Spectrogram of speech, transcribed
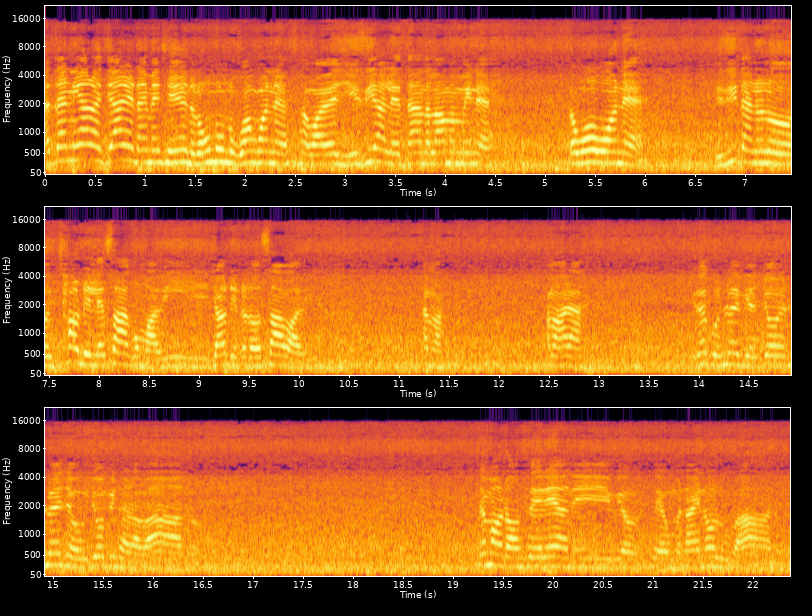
အတန်ကြီးကတော့ကြားတဲ့အတိုင်းပဲရှင်တလုံးတုံးတကွမ်းကွမ်းနဲ့ဟပါပဲရေစည်းကလည်းတန်သလားမမင်းနဲ့တဝေါဝေါနဲ့ရေစည်းတန်လို့လို့6တွေလည်းစကုန်ပါပြီ6တွေတော်တော်စပါပြီအမအမအားလားဒီဘက်ကိုလွှဲပြီးကြောလွှဲကြုံကြောပြထားတာပါလို့ကျမောက်တောင်ဆယ်တဲ့ကနေပြီးတော့ဆယ်မနိုင်တော့လို့ပါလို့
